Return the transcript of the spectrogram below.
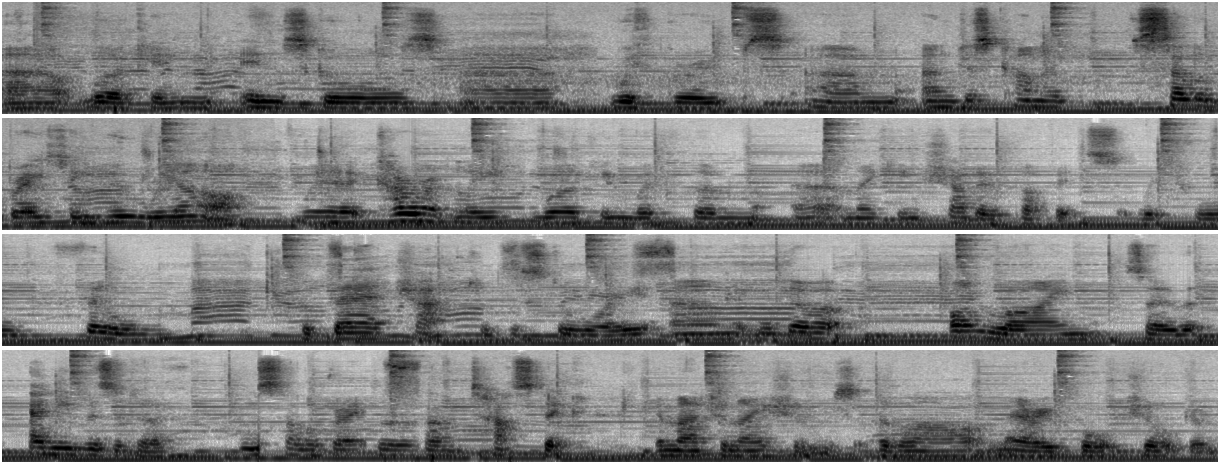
uh, working in schools uh, with groups um, and just kind of celebrating who we are. We're currently working with them uh, making shadow puppets which will film the bare chapter of the story and it will go up online so that any visitor will celebrate the fantastic imaginations of our Maryport children.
